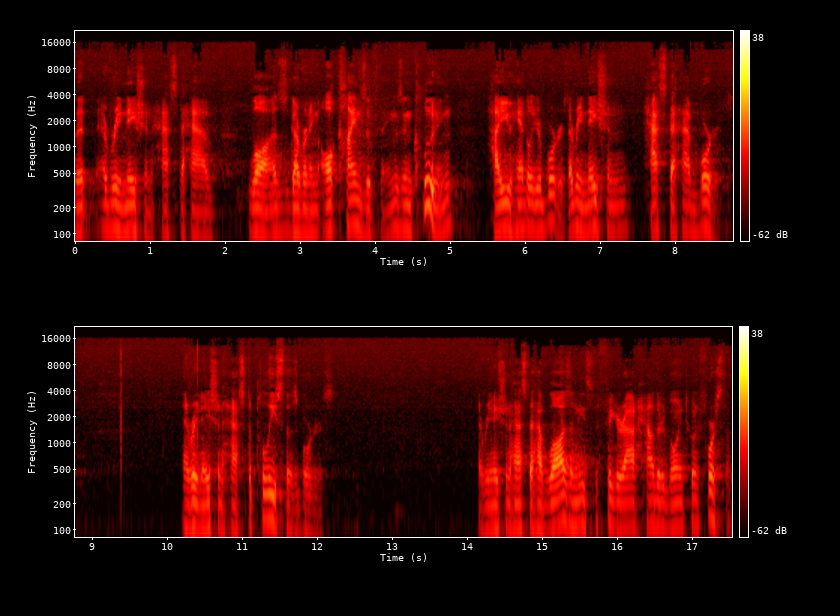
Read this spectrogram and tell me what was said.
that every nation has to have laws governing all kinds of things, including how you handle your borders. Every nation has to have borders. Every nation has to police those borders. Every nation has to have laws and needs to figure out how they're going to enforce them.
